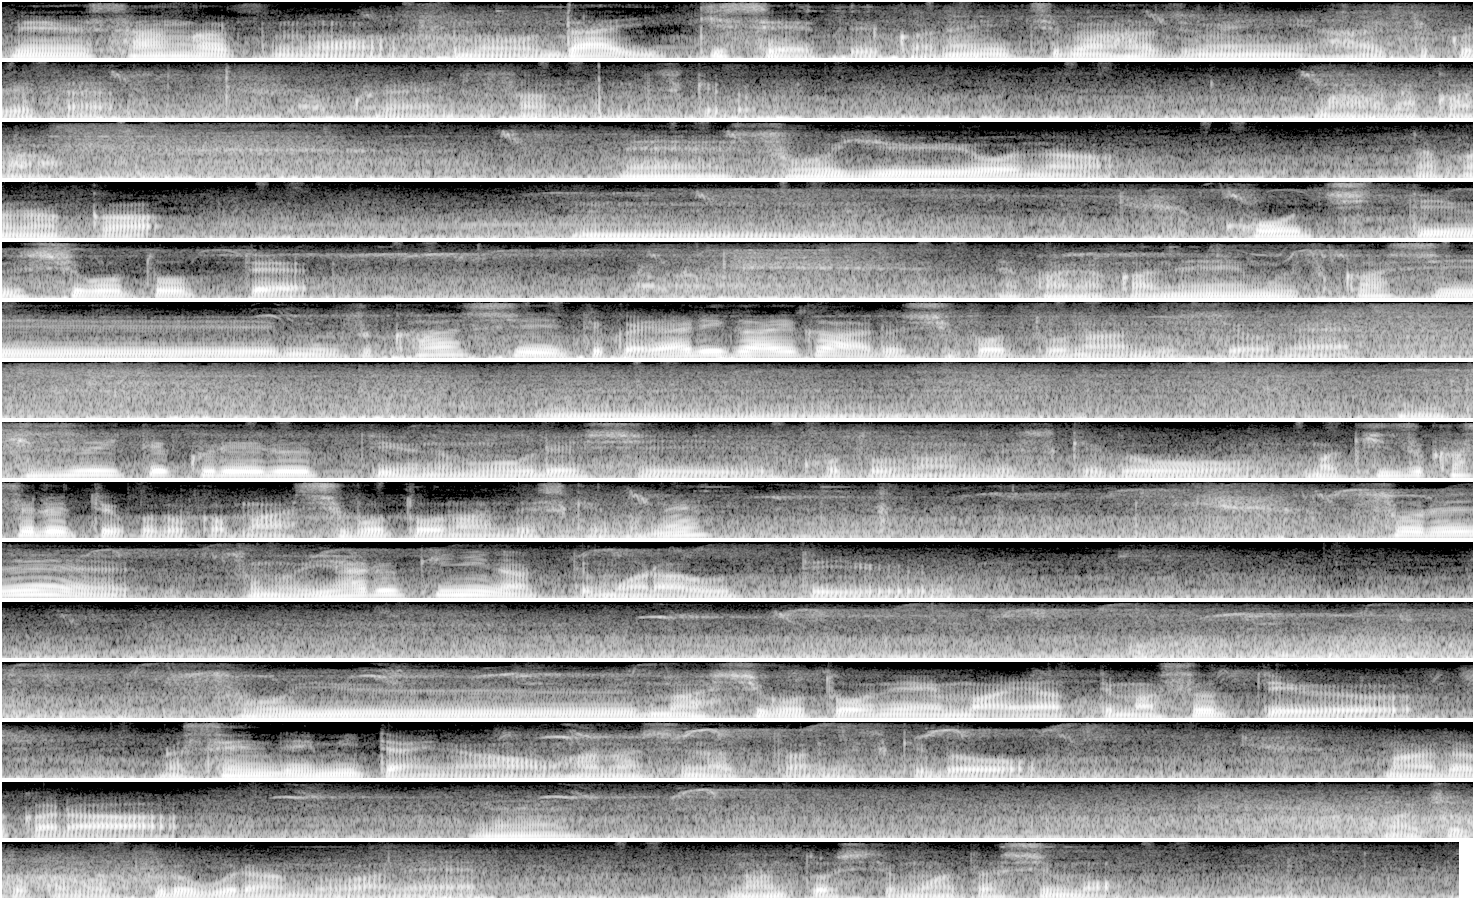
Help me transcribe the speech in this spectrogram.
で3月のその第1期生というかね一番初めに入ってくれたクライアントさんなんですけど。まあだからね、そういうようななかなかうんコーチっていう仕事ってなかなかね難しい難しいっていうかやりがいがある仕事なんですよね。うん。気づいてくれるっていうのも嬉しいことなんですけど、まあ、気づかせるっていうことがまあ仕事なんですけどね。それでそのやる気になってもらうっていう。そういう、まあ、仕事をね、まあ、やってますっていう、まあ、宣伝みたいなお話だったんですけど、まあ、だからね、まあ、ちょっとこのプログラムはね何としても私も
